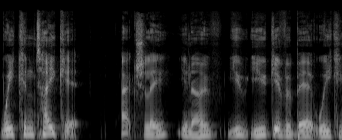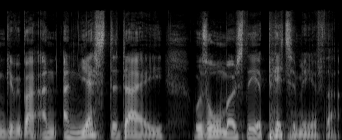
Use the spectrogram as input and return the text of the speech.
we can take it. Actually, you know, you you give a bit, we can give it back. And and yesterday was almost the epitome of that.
